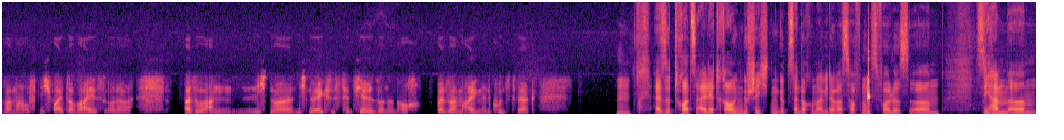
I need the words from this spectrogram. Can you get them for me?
weil man oft nicht weiter weiß oder also an nicht nur nicht nur existenziell, sondern auch bei seinem eigenen Kunstwerk. Hm. Also trotz all der traurigen Geschichten gibt es dann doch immer wieder was Hoffnungsvolles. Ähm, Sie haben ähm,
